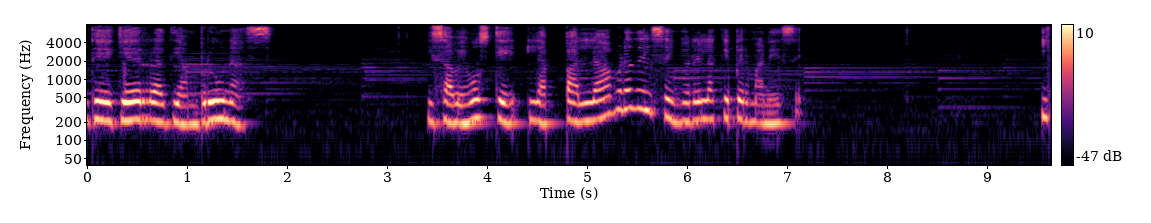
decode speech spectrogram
de guerras, de hambrunas. Y sabemos que la palabra del Señor es la que permanece. y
